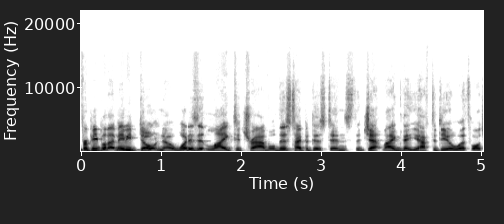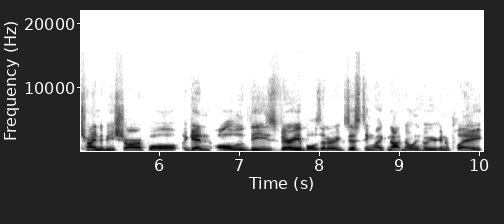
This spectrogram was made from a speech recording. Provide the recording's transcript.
for people that maybe don't know, what is it like to travel this type of distance, the jet lag that you have to deal with while trying to be sharp, while again, all of these variables that are existing, like not knowing who you're going to play,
